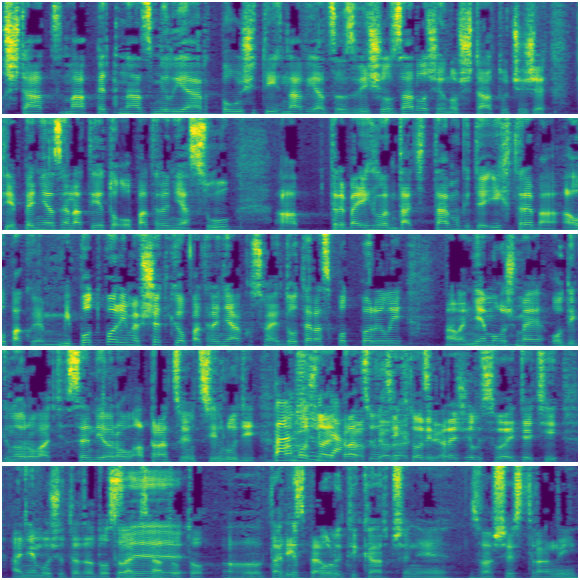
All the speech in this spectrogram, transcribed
štát má 15 miliárd použitých naviac, zvýšil zadlženosť štátu, čiže tie peniaze na tieto opatrenia sú a treba ich len dať tam, kde ich treba. A opakujem, my podporíme všetky opatrenia, ako sme aj doteraz podporili, ale nemôžeme odignorovať seniorov a pracujúcich ľudí. Pán a možno aj pracujúcich, ktorí prežili svoje deti a nemôžu teda dostať to je, na toto uh, také politikárčenie z vašej strany,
